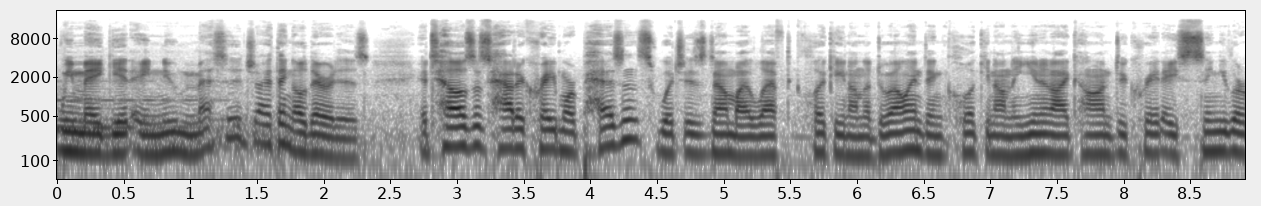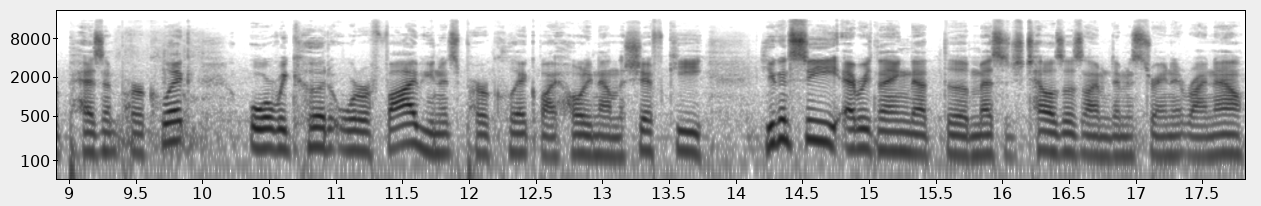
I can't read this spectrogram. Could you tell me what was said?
we may get a new message, I think. Oh, there it is. It tells us how to create more peasants, which is done by left-clicking on the dwelling, then clicking on the unit icon to create a singular peasant per click, or we could order 5 units per click by holding down the shift key. You can see everything that the message tells us. I'm demonstrating it right now.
